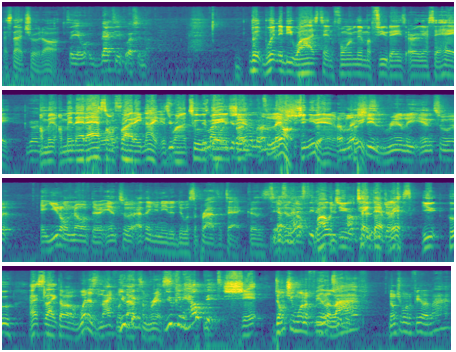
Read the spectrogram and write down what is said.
That's not true at all. So yeah, back to your question now. But wouldn't it be wise to inform them a few days earlier and say, "Hey, I'm in, I'm in that ass on Friday night. It's You- around Tuesday and get shit." an enema too. Unless No, she- she need an animal. Unless please. she's really into it and you don't know if they're into it, I think you need to do a surprise attack because See, that's nasty. Why would you How take could that just- risk? You who? That's like Dog, what is life without can, some risk? You can help it. shit. don't you want to feel Literally. alive? Don't you want to feel alive?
